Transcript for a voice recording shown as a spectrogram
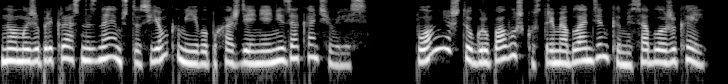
но мы же прекрасно знаем, что съемками его похождения не заканчивались. Помнишь ту групповушку с тремя блондинками с обложек Эль?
